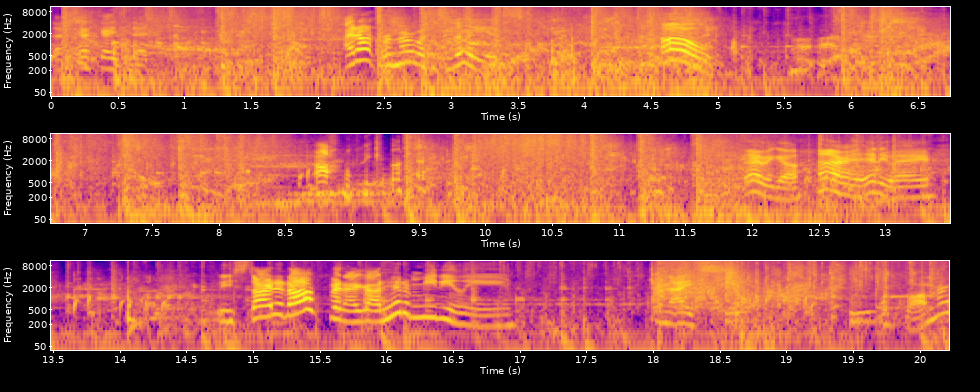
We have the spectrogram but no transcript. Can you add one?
That, that guy's dead. I don't remember what this ability is. Oh! Oh my god. There we go. Alright, anyway. We started off and I got hit immediately. Nice. A bomber?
